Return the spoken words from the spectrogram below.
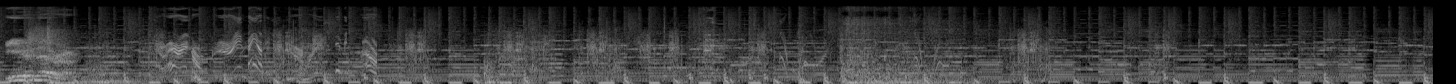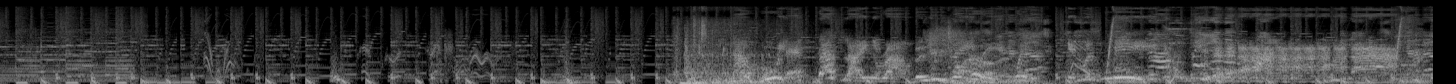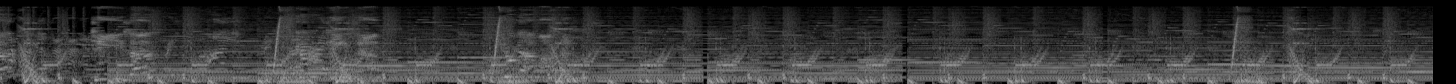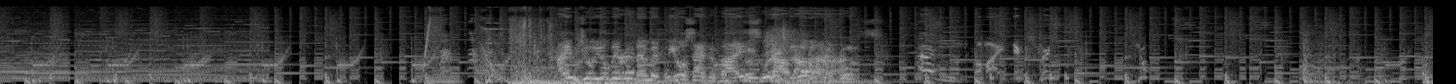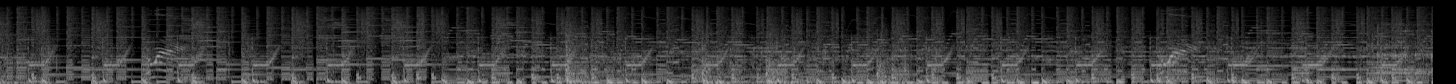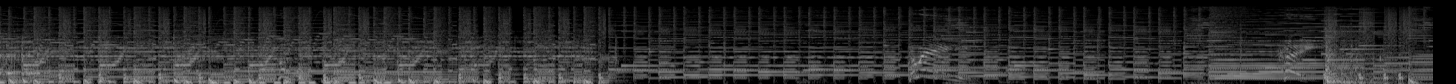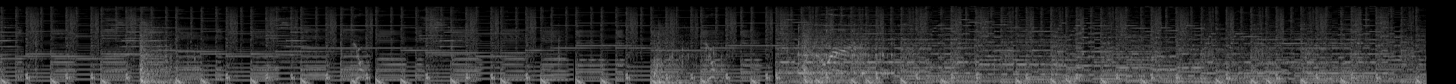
Now who left that lying around? The Neutron Oh, Brothers. wait, it was me! I'm sure you'll be remembered for your sacrifice.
